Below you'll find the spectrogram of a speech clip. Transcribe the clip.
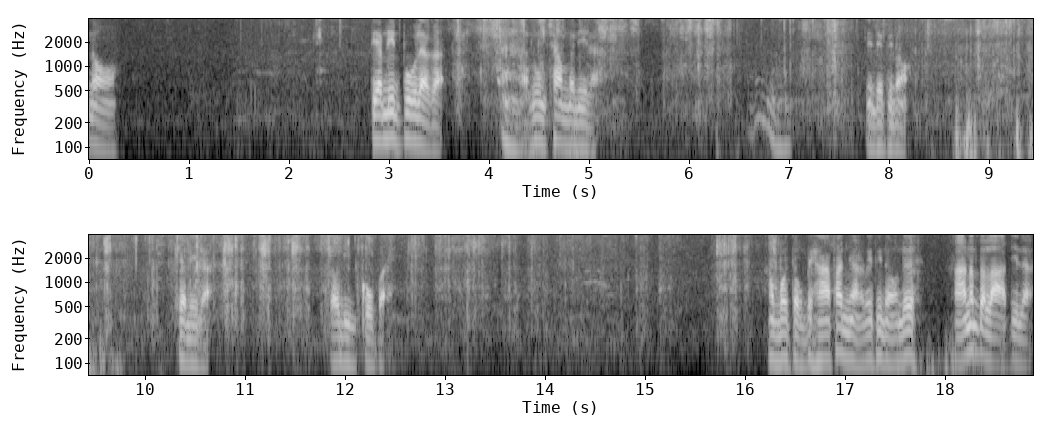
หนอเตรียมดินปูแล้วก็อ่าลุงช่ำมานี่แหละนี่เด็กพี่น้องแค่นี้แหละเราดินกบไปเอาบ่ต้องไปหาพันอย่างเลยพี่น้องเด้อหาน้ำตลาดนี่แหละ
